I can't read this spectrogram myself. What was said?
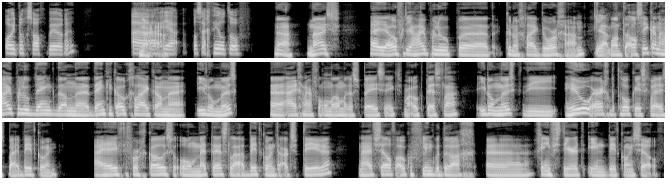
ooit nog zal gebeuren. Nou ja. ja, was echt heel tof. Ja, nice. Hey, over die Hyperloop kunnen we gelijk doorgaan. Ja. Want als ik aan Hyperloop denk, dan denk ik ook gelijk aan Elon Musk. eigenaar van onder andere SpaceX, maar ook Tesla. Elon Musk die heel erg betrokken is geweest bij Bitcoin. Hij heeft ervoor gekozen om met Tesla Bitcoin te accepteren. En hij heeft zelf ook een flink bedrag uh, geïnvesteerd in Bitcoin zelf.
